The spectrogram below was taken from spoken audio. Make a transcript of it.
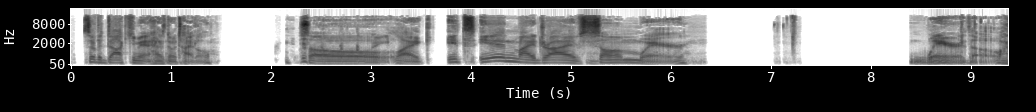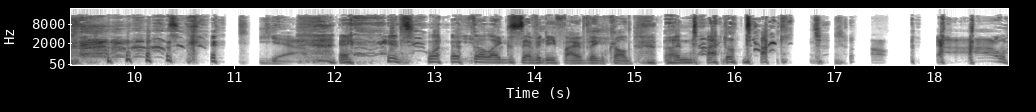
So the document has no title so Right. like it's in my drive somewhere where though Yeah. And it's one of the like 75 things called untitled documents. Ow.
